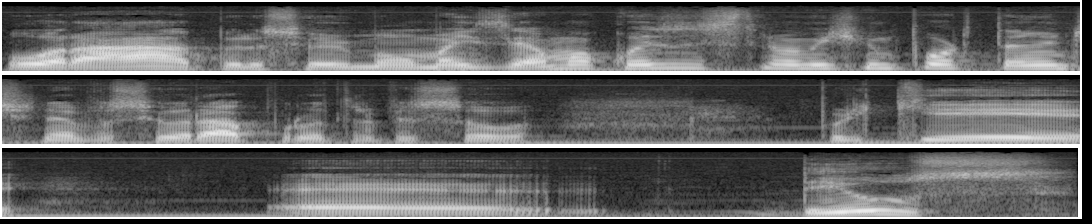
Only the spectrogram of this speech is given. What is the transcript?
orar pelo seu irmão, mas é uma coisa extremamente importante, né? Você orar por outra pessoa. Porque é, Deus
